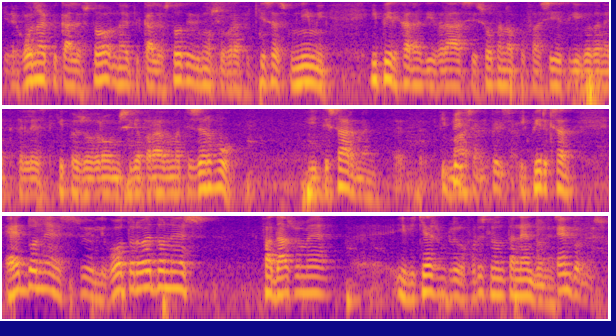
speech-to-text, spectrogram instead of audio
Κύριε Εγώ να επικαλεστώ, να επικαλεστώ τη δημοσιογραφική σας μνήμη. Υπήρχαν αντιδράσεις όταν αποφασίστηκε και όταν εκτελέστηκε η πεζοδρόμηση για παράδειγμα της Ζερβού ή της Άρμεν. Υπήρξαν, υπήρξαν. Υπήρξαν έντονες, λιγότερο έντονες, φαντάζομαι οι δικές μου πληροφορίες λένε ότι ήταν έντονες. Έντονες.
